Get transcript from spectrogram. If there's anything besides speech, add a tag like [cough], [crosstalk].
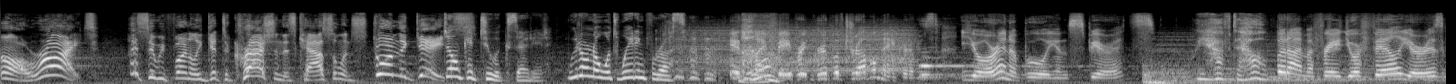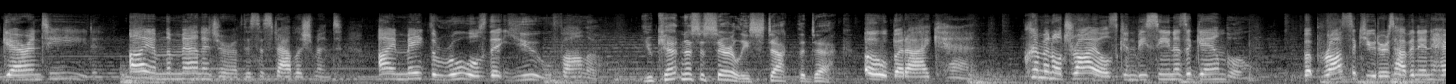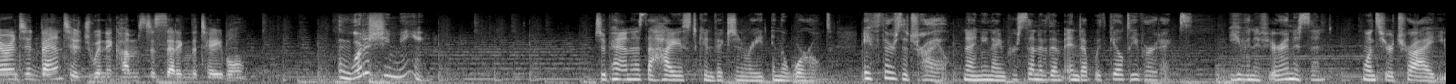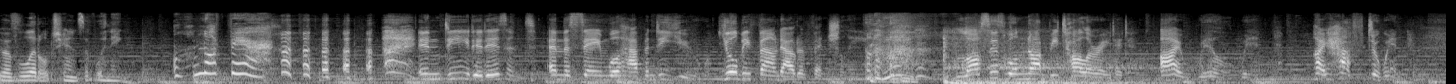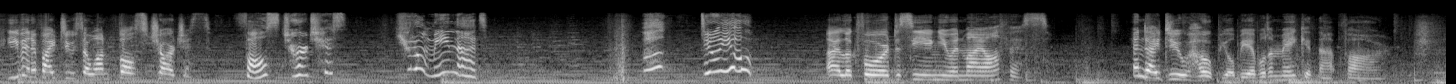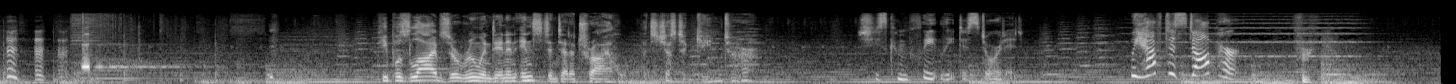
All right! I say we finally get to crash in this castle and storm the gates! Don't get too excited. We don't know what's waiting for us. [laughs] It's my favorite group of troublemakers. You're in a ebullient spirits. We have to help. But I'm afraid your failure is guaranteed. I am the manager of this establishment. I make the rules that you follow. You can't necessarily stack the deck. Oh, but I can. Criminal trials can be seen as a gamble. But prosecutors have an inherent advantage when it comes to setting the table. What does she mean? Japan has the highest conviction rate in the world. If there's a trial, 99% of them end up with guilty verdicts. Even if you're innocent, once you're tried, you have little chance of winning. Uh, not fair! [laughs] Indeed, it isn't. And the same will happen to you. You'll be found out eventually. [laughs] Losses will not be tolerated. I will win. I have to win. Even if I do so on false charges. False charges? You don't mean that! do you? I look forward to seeing you in my office. And I do hope you'll be able to make it that far. [laughs] People's lives are ruined in an instant at a trial. That's just a game to her? She's completely distorted. We have to stop her! [laughs]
